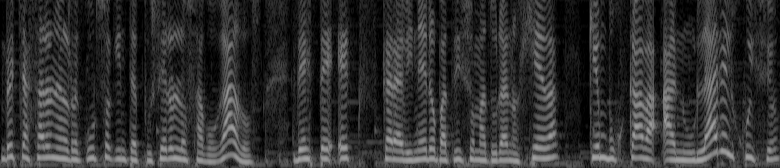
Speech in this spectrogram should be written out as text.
rechazaron el recurso que interpusieron los abogados de este ex carabinero Patricio Maturano Ojeda, quien buscaba anular el juicio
